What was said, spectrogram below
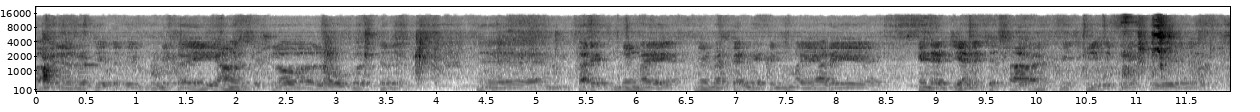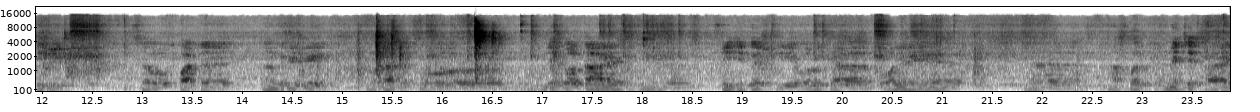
familia înrădită de bunica ei, ea însăși la, o- la o vârstă e, care nu mai, nu mai permite, nu mai are energia necesară, nici fizic, nici e, psihic, să o poată îngriji. Odată cu dezvoltare e, fizică și evoluția bolii, e, a fost necesară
